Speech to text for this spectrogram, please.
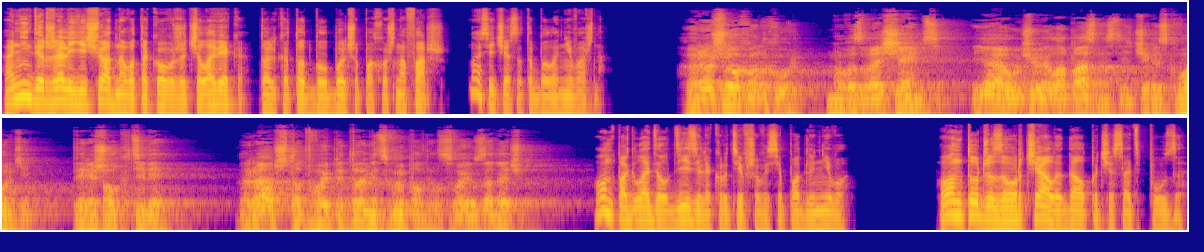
Они держали еще одного такого же человека, только тот был больше похож на фарш, но сейчас это было неважно. «Хорошо, Хонхур, мы возвращаемся. Я учуял опасности через кворки, перешел к тебе. Рад, что твой питомец выполнил свою задачу». Он погладил дизеля, крутившегося подле него. Он тут же заурчал и дал почесать пузо.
